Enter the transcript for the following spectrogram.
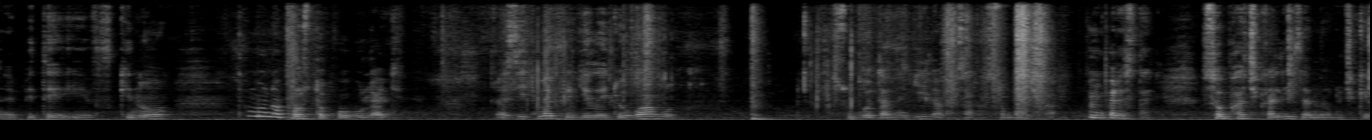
е, піти і в кіно, та можна просто погуляти. З дітьми приділити увагу. Субота, неділя, зараз собачка. Ну, перестань. Собачка лізе на ручки.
